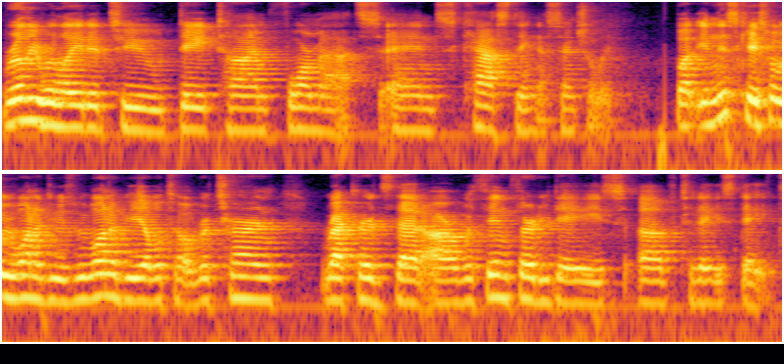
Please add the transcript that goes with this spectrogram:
really related to date time formats and casting essentially. But in this case, what we want to do is we want to be able to return records that are within 30 days of today's date.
